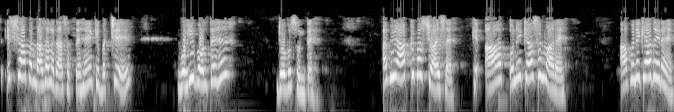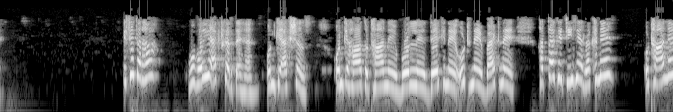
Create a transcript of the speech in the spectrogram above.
تو اس سے آپ اندازہ لگا سکتے ہیں کہ بچے وہی بولتے ہیں جو وہ سنتے ہیں۔ ابھی آپ کے پاس چوائس ہے کہ آپ انہیں کیا سنوا رہے ہیں؟ آپ انہیں کیا دے رہے ہیں؟ اسی طرح وہ وہی ایکٹ کرتے ہیں، ان کے ایکشنز ان کے ہاتھ اٹھانے، بولنے، دیکھنے، اٹھنے، بیٹھنے، حتیٰ کی چیزیں رکھنے، اٹھانے،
